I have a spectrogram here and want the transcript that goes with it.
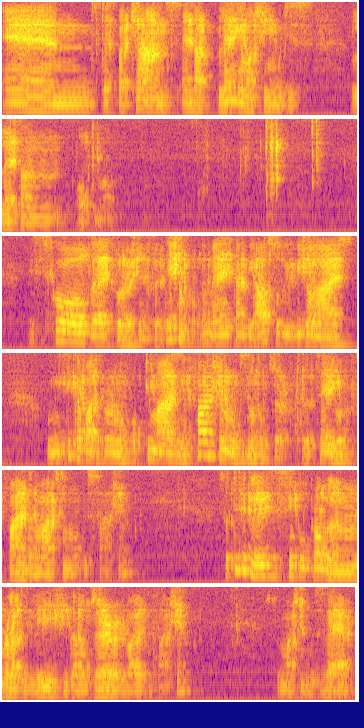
and just by chance end up playing a machine which is less than optimal. This is called the exploration exploitation problem, and it can be also be visualized when you think about the problem of optimizing a function which is not observed. Let's say you want to find the maximum of this function. So typically this is a simple problem relatively if you can observe the value of the function. So the maximum is there.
